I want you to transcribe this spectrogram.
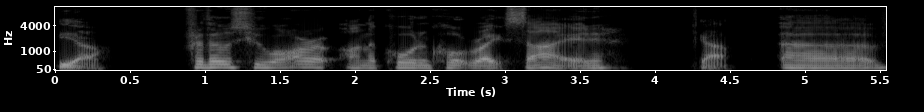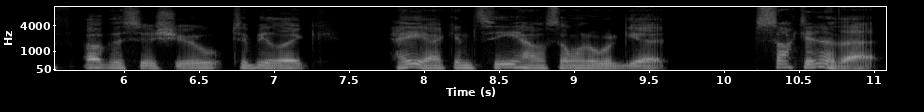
Yeah. for those who are on the quote unquote right side Yeah. of of this issue to be like, hey, I can see how someone would get sucked into that.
